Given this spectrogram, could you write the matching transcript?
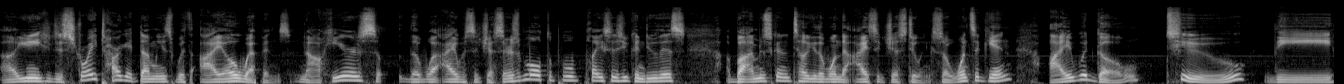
Uh, you need to destroy target dummies with IO weapons. Now, here's the what I would suggest. There's multiple places you can do this, but I'm just going to tell you the one that I suggest doing. So, once again, I would go to the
